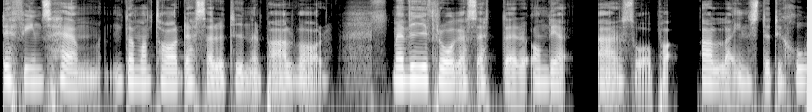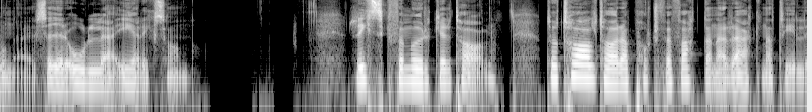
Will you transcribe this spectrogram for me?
det finns hem där man tar dessa rutiner på allvar. Men vi ifrågasätter om det är så på alla institutioner, säger Olle Eriksson. Risk för mörkertal. Totalt har rapportförfattarna räknat till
